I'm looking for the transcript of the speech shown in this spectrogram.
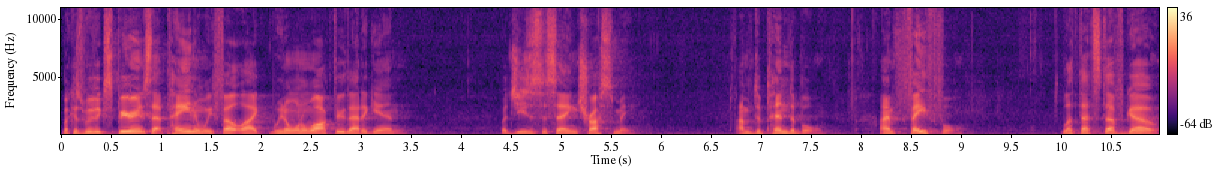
because we've experienced that pain and we felt like we don't want to walk through that again. But Jesus is saying, Trust me. I'm dependable. I'm faithful. Let that stuff go.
